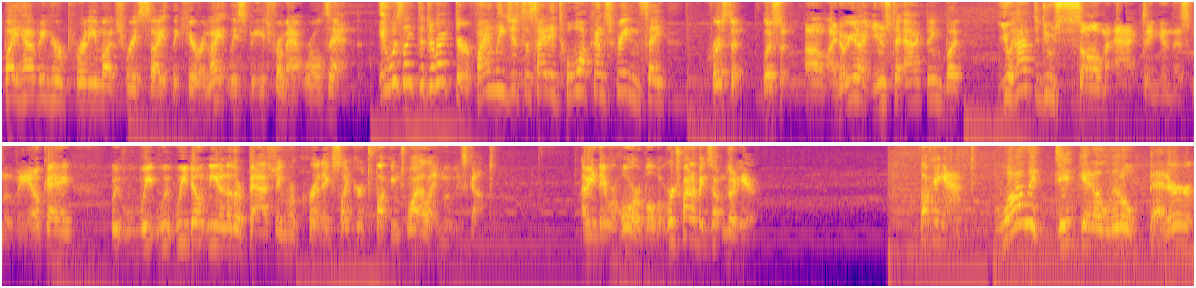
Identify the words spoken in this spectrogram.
by having her pretty much recite the Keira Knightley speech from At World's End. It was like the director finally just decided to walk on screen and say, Kristen, listen, um, I know you're not used to acting, but you have to do some acting in this movie, okay? We, we, we don't need another bashing from critics like your fucking Twilight movies got. I mean, they were horrible, but we're trying to make something good here. Fucking act. While it did get a little better,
